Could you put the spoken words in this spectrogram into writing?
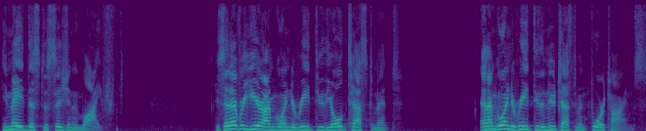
he made this decision in life. He said, Every year I'm going to read through the Old Testament, and I'm going to read through the New Testament four times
